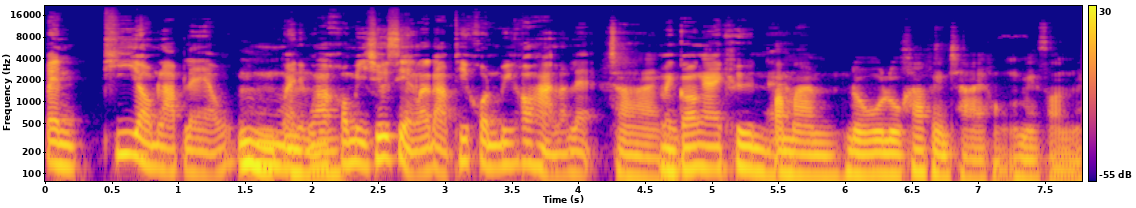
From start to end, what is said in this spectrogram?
เป็นที่ยอมรับแล้วอืมหมายถึงว่าเขามีชื่อเสียงระดับที่คนวิ่งเข้าหาแล้วแหละ ใช่ มันก็ง่ายขึ้นนะ ประมาณรู้รู้ค่าเฟรนไชส์ของ Amazon ไหม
